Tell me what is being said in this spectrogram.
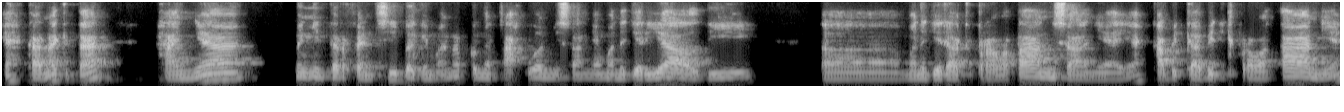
Ya, karena kita hanya mengintervensi bagaimana pengetahuan misalnya manajerial di uh, manajerial keperawatan misalnya ya, kabit-kabit keperawatan ya,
